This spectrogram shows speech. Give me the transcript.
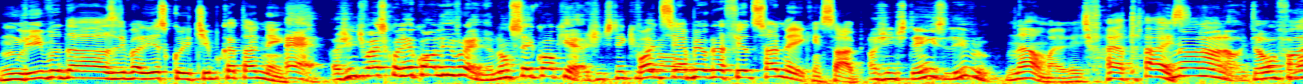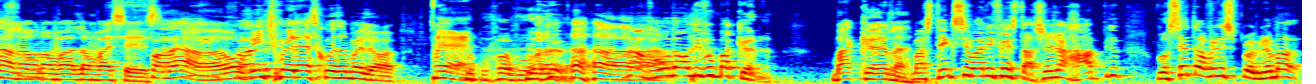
Um livro das livrarias Curitiba e Catarinense. É, a gente vai escolher qual livro ainda. Não sei qual que é. A gente tem que Pode no- ser a biografia do Sarney, quem sabe? A gente tem esse livro? Não, mas a gente vai atrás. Não, não, não. Então eu faço... não, não, não vai, não vai ser esse. Fale- não, o ouvinte merece coisa melhor. É, por favor. não, vamos dar um livro bacana. Bacana. Mas tem que se manifestar, seja rápido. Você tá ouvindo esse programa,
